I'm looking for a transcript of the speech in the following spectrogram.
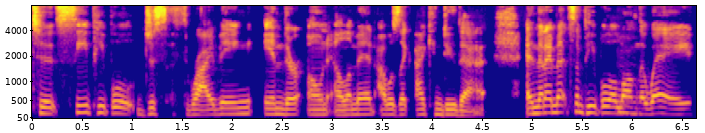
To see people just thriving in their own element, I was like, I can do that. And then I met some people along mm. the way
